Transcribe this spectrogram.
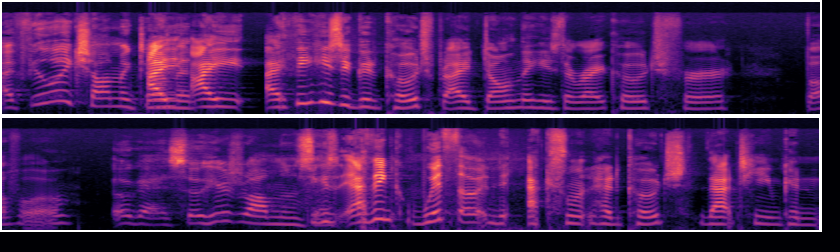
I feel like Sean I, McDermott. I I think he's a good coach, but I don't think he's the right coach for Buffalo. Okay, so here's what I'm gonna say. Because I think with an excellent head coach, that team can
